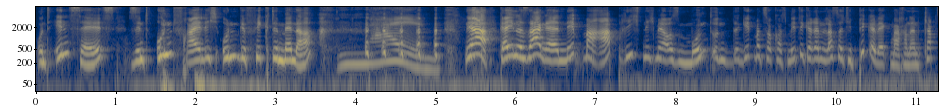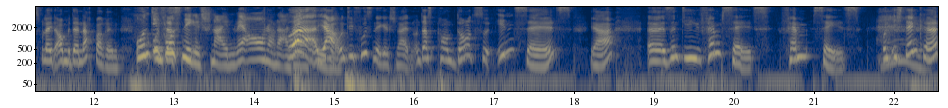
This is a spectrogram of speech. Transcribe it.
und Incels sind unfreilich ungefickte Männer. Nein. Ja, kann ich nur sagen, äh, nehmt mal ab, riecht nicht mehr aus dem Mund und äh, geht mal zur Kosmetikerin und lasst euch die Pickel wegmachen. Dann klappt es vielleicht auch mit der Nachbarin. Und die das- Fußnägel schneiden wäre auch noch eine Ah, Alternative. ja, und die Fußnägel schneiden. Und das Pendant zu Incels, ja, äh, sind die Femsales. Femsales. Und ich denke,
